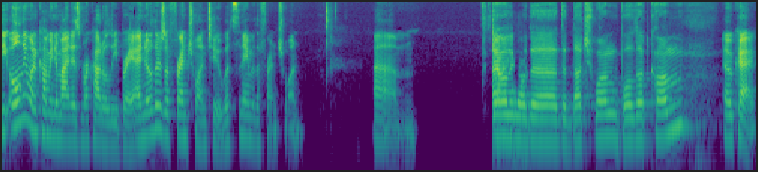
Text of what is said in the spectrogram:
the only one coming to mind is Mercado Libre. I know there's a French one too. What's the name of the French one? Um, I only know the the Dutch one, bol.com. Okay.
